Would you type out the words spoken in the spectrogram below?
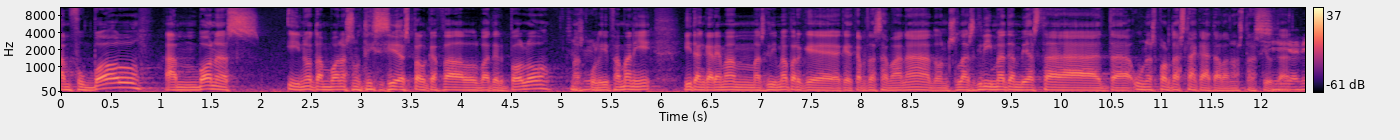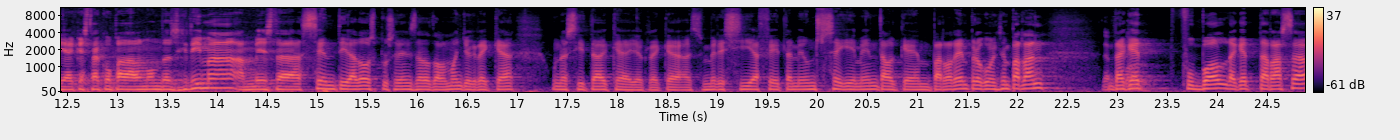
en futbol, amb bones i no tan bones notícies pel que fa al waterpolo, sí, masculí i femení, i tancarem amb esgrima perquè aquest cap de setmana doncs, l'esgrima també ha estat eh, un esport destacat a la nostra ciutat. Sí, hi havia aquesta Copa del Món d'esgrima, amb més de 100 tiradors procedents de tot el món. Jo crec que una cita que jo crec que es mereixia fer també un seguiment del que en parlarem, però comencem parlant d'aquest futbol, d'aquest Terrassa,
